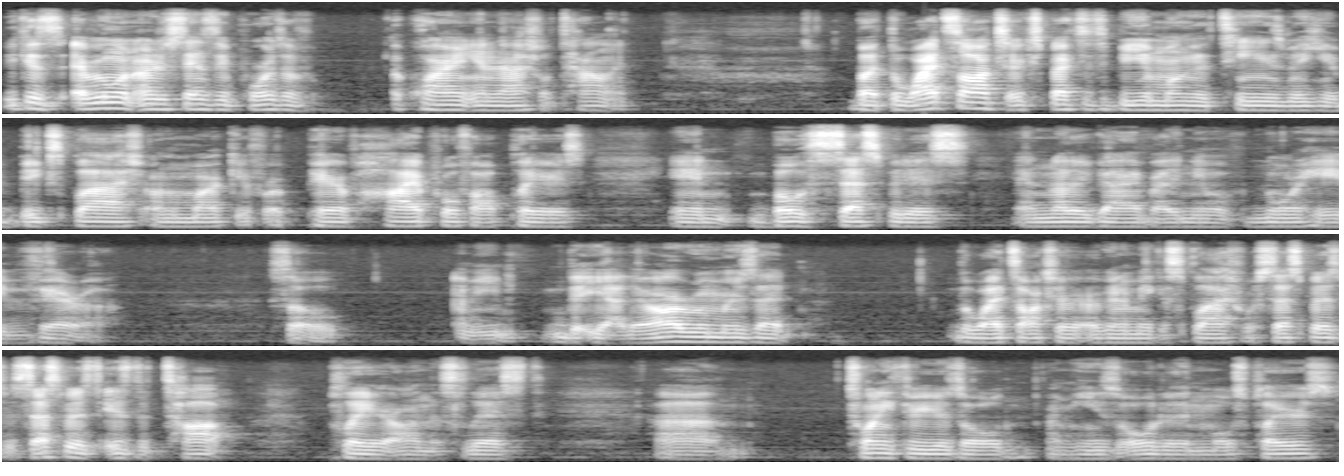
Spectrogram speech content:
because everyone understands the importance of acquiring international talent. But the White Sox are expected to be among the teams making a big splash on the market for a pair of high profile players in both Cespedes and another guy by the name of Norge Vera. So, I mean, yeah, there are rumors that the White Sox are, are going to make a splash for Cespedes, but Cespedes is the top player on this list. Um, 23 years old. I mean, he's older than most players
